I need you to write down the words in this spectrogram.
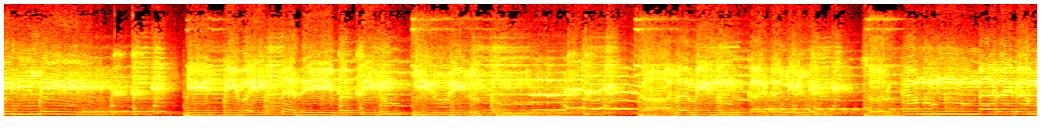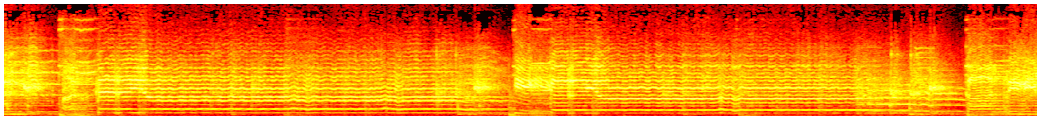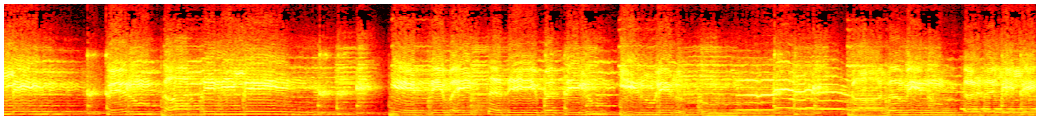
மனதினிலே ദീപത്തിലും ഇരുളിരുക്കും. കാലമെനും കടലിലെ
